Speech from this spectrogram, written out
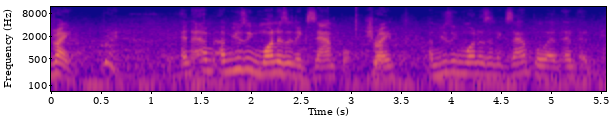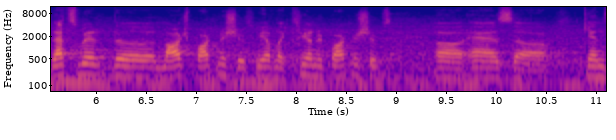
Right, right. And I'm, I'm using one as an example, sure. right? I'm using one as an example, and, and, and, that's where the large partnerships, we have like 300 partnerships as uh, Ken,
